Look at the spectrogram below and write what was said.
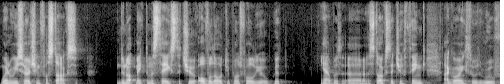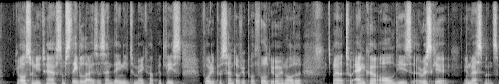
when researching for stocks, do not make the mistakes that you overload your portfolio with, yeah, with uh, stocks that you think are going through the roof. You also need to have some stabilizers, and they need to make up at least forty percent of your portfolio in order uh, to anchor all these uh, riskier investments.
